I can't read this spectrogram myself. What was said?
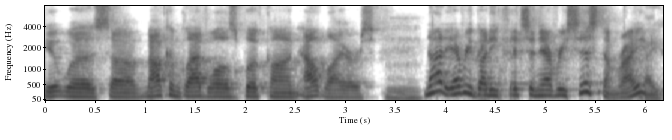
it was uh, Malcolm Gladwell's book on outliers. Mm-hmm. Not everybody right. fits in every system, right? Right,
